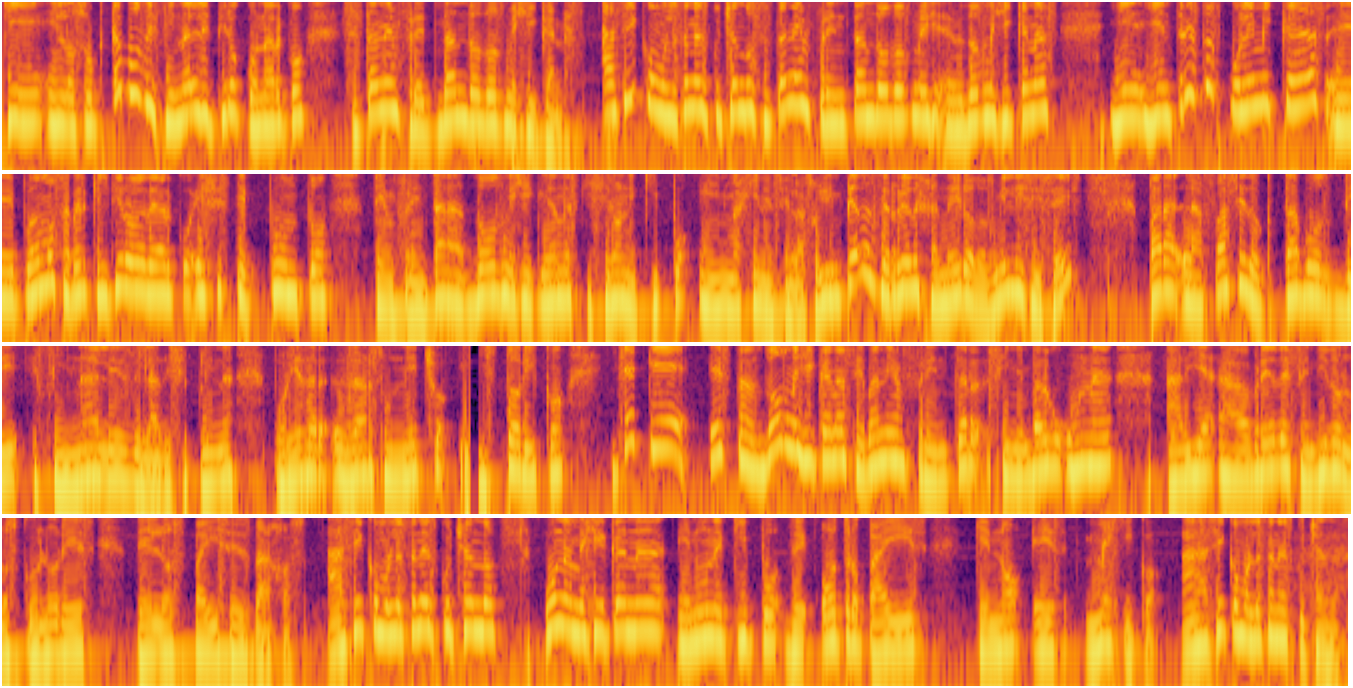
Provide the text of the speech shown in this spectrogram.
que en los octavos de final de tiro con arco se están enfrentando dos mexicanas. Así como lo están escuchando, se están enfrentando dos, eh, dos mexicanas. Y, entre estas polémicas eh, podemos saber que el tiro de arco es este punto de enfrentar a dos mexicanas que hicieron equipo, imagínense, en las Olimpiadas de Río de Janeiro 2016, para la fase de octavos de finales de la disciplina, podría dar- darse un hecho histórico, ya que estas dos mexicanas se van a enfrentar, sin embargo, una haría- habría defendido los colores de los Países Bajos. Así como lo están escuchando, una mexicana en un equipo de otro país que no es México. Así como lo están escuchando.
